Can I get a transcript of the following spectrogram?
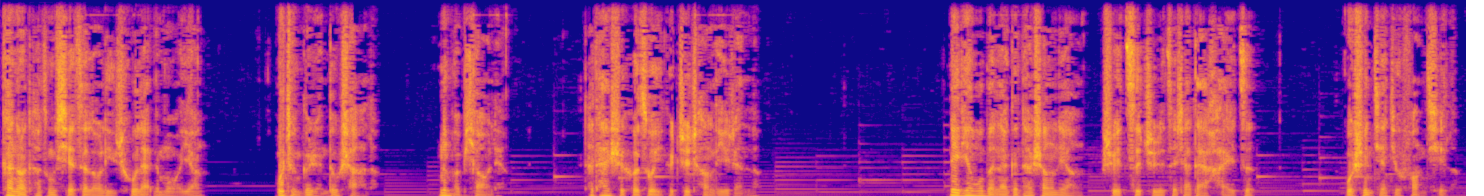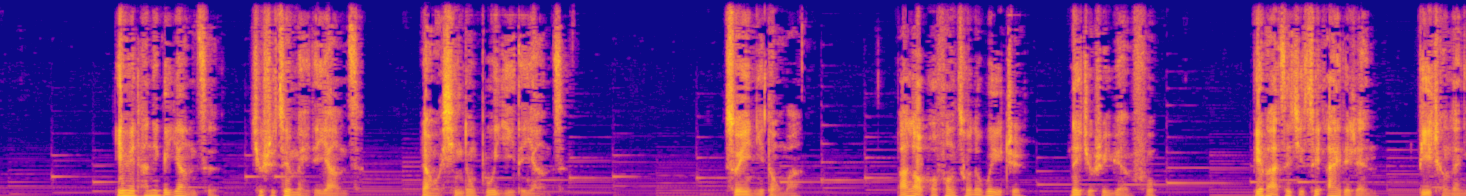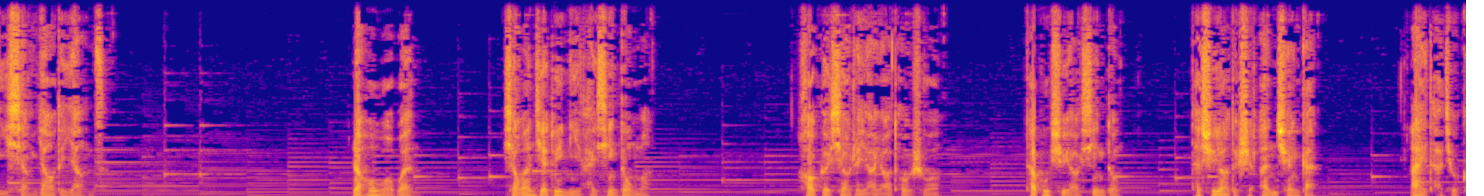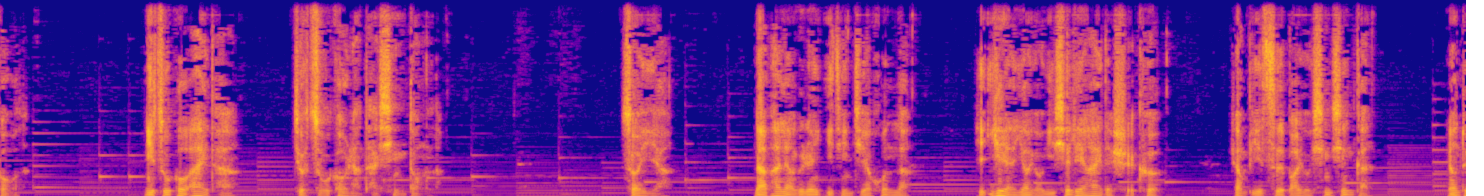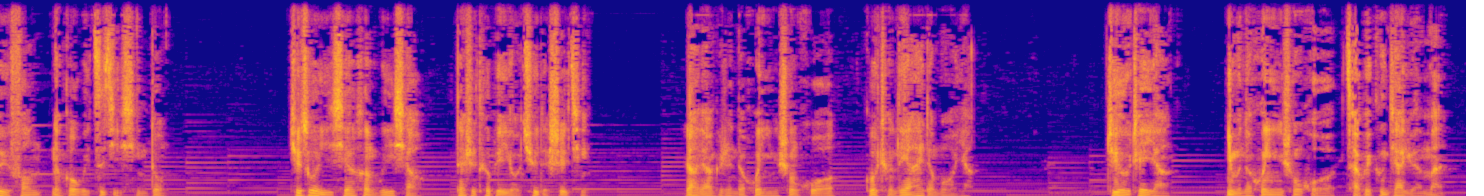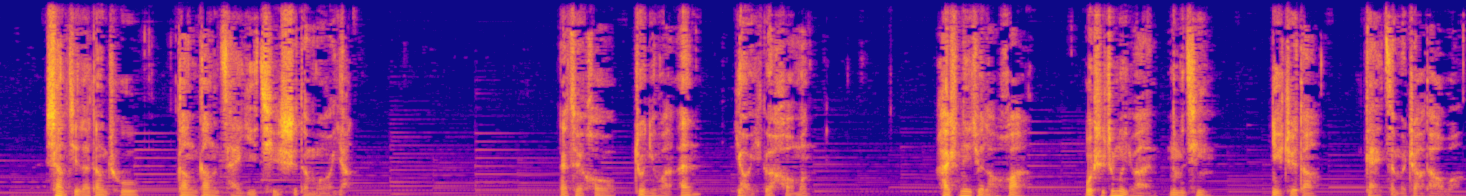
看到她从写字楼里出来的模样，我整个人都傻了。那么漂亮，她太适合做一个职场丽人了。那天我本来跟她商量谁辞职在家带孩子，我瞬间就放弃了，因为她那个样子就是最美的样子，让我心动不已的样子。所以你懂吗？把老婆放错了位置，那就是怨妇。别把自己最爱的人逼成了你想要的样子。然后我问：“小婉姐对你还心动吗？”浩哥笑着摇摇头说：“他不需要心动，他需要的是安全感，爱他就够了。你足够爱他，就足够让他心动了。所以啊，哪怕两个人已经结婚了，也依然要有一些恋爱的时刻，让彼此保有新鲜感，让对方能够为自己心动，去做一些很微小但是特别有趣的事情，让两个人的婚姻生活。”过成恋爱的模样，只有这样，你们的婚姻生活才会更加圆满，像极了当初刚刚在一起时的模样。那最后，祝你晚安，有一个好梦。还是那句老话，我是这么远那么近，你知道该怎么找到我。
